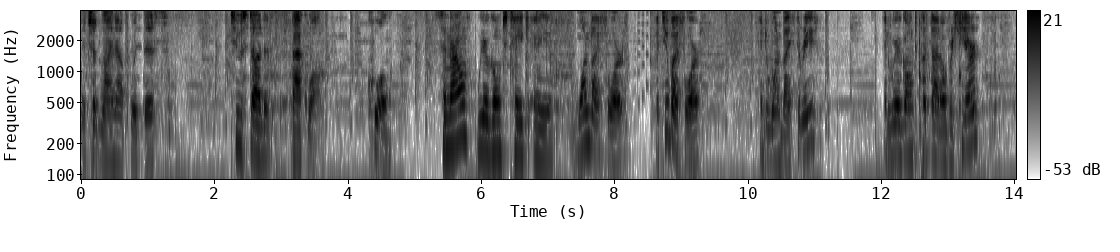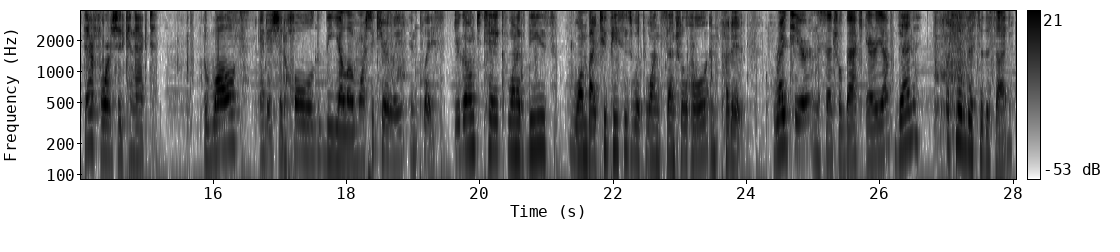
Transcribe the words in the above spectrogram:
it should line up with this two stud back wall. Cool. So now we are going to take a 1x4, a 2x4, and a 1x3, and we're going to put that over here. Therefore, it should connect the walls and it should hold the yellow more securely in place. You're going to take one of these 1x2 pieces with one central hole and put it right here in the central back area. Then, let's move this to the side.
